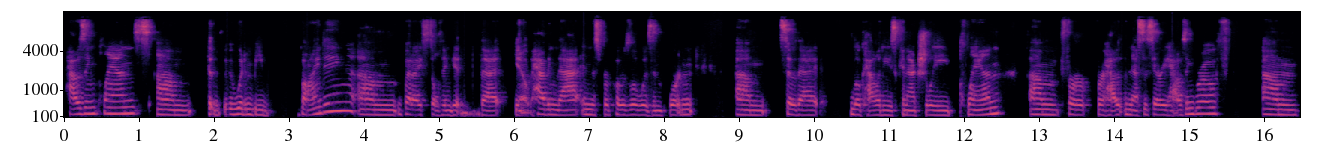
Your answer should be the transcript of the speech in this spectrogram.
housing plans. It wouldn't be binding, um, but I still think it, that you know having that in this proposal was important um, so that localities can actually plan um, for for how necessary housing growth, um,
